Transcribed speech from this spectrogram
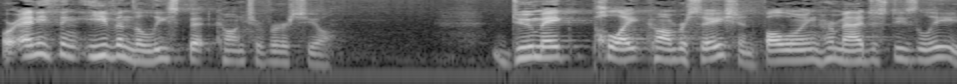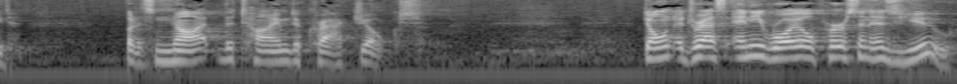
or anything even the least bit controversial. Do make polite conversation following Her Majesty's lead, but it's not the time to crack jokes. Don't address any royal person as you.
